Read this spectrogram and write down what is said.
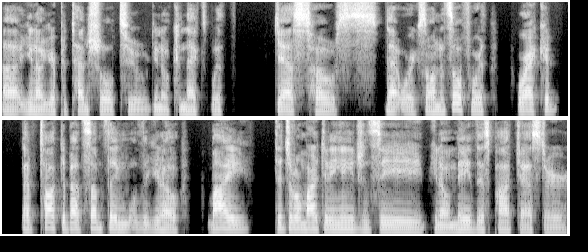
uh, you know, your potential to, you know, connect with guests, hosts, networks, so on and so forth. Where I could have talked about something, you know, my digital marketing agency, you know, made this podcaster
